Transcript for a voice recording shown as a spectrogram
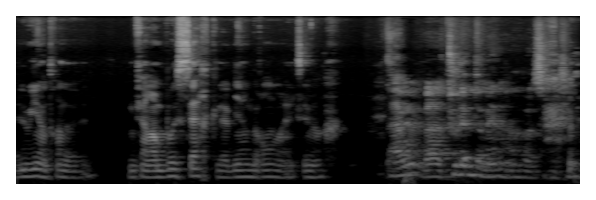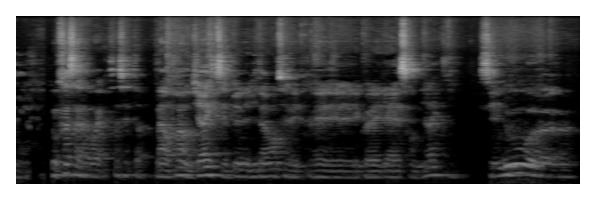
Louis est en train de me faire un beau cercle bien grand avec ses mains. Ah ouais, bah, tout l'abdomen. Hein, Donc ça, ça, ouais, ça c'est top. Mais après en direct, c'est bien évidemment c'est les, les, collègues AS en direct. C'est nous, euh,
